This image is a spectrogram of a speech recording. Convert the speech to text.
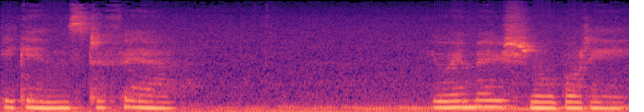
begins to fill your emotional body.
